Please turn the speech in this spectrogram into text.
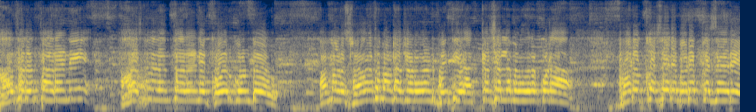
ఆదరిస్తారని ఆశీర్వదిస్తారని కోరుకుంటూ మమ్మల్ని స్వాగతం అంటా చూడడానికి ప్రతి అక్క చెల్లెమ్మలందరూ కూడా మరొక్కసారి మరొక్కసారి.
